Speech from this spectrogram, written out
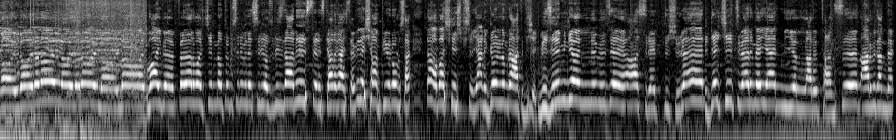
Lay lay lay lay lay lay lay lay. Vay be Fenerbahçe'nin otobüsünü bile sürüyoruz. Biz daha ne isteriz ki arkadaşlar? Bir de şampiyon olursak daha başka hiçbir şey. Yani gönlüm rahat edecek. Bizim gönlümüze hasret düşüren, geçit vermeyen yıllar utansın. Harbiden de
